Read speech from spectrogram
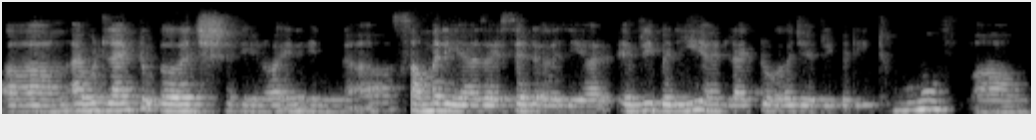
um, I would like to urge, you know, in, in uh, summary, as I said earlier, everybody, I'd like to urge everybody to move um,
